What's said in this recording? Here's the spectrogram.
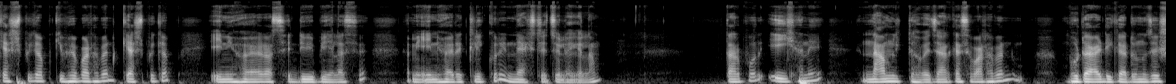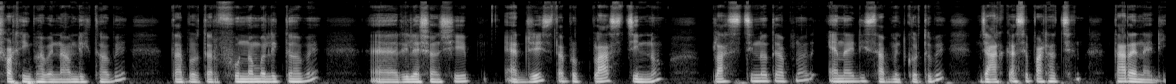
ক্যাশ পিক আপ কীভাবে পাঠাবেন? ক্যাশ পিক আপ এনিহোয়ার আছে ডিবিএল আছে। আমি এনিহোয়ারে ক্লিক করে নেক্সটে চলে গেলাম। তারপর এইখানে নাম লিখতে হবে, যার কাছে পাঠাবেন। ভোটার আইডি কার্ড অনুযায়ী সঠিকভাবে নাম লিখতে হবে। তারপর তার ফোন নাম্বার লিখতে হবে রিলেশনশিপ অ্যাড্রেস তারপর প্লাস চিহ্ন। প্লাস চিহ্নতে আপনার এনআইডি সাবমিট করতে হবে। যার কাছে পাঠাচ্ছেন, তার এনআইডি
